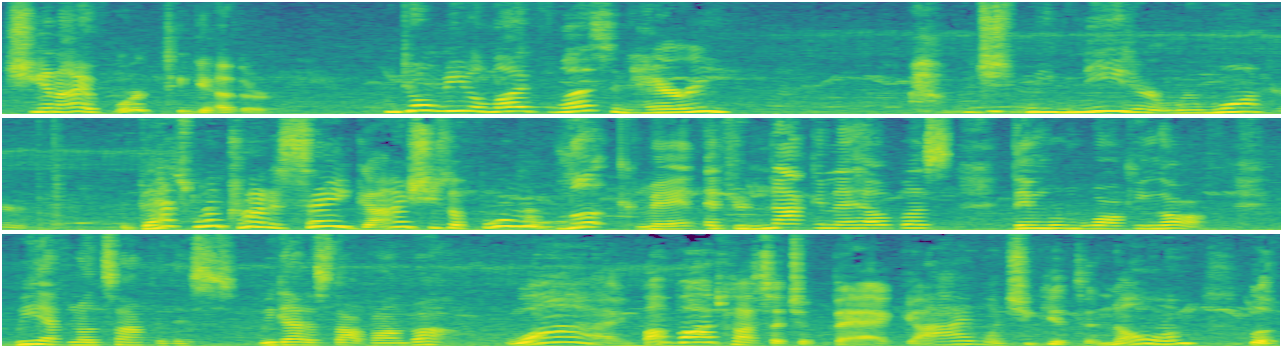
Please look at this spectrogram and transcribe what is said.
She and I have worked together. We don't need a life lesson, Harry. We just we need her. We want her. That's what I'm trying to say, guys. She's a former. Look, man, if you're not gonna help us, then we're walking off. We have no time for this. We gotta stop Von Bob. Why? Bob Bob's not such a bad guy once you get to know him. Look,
